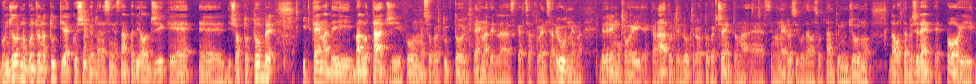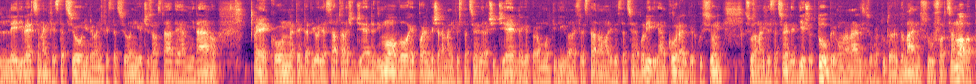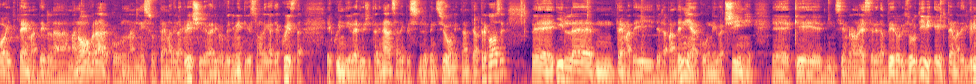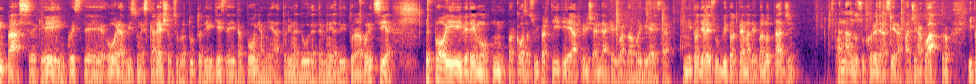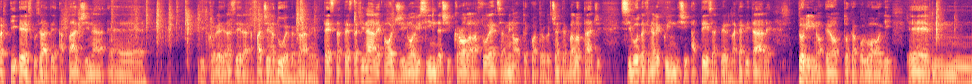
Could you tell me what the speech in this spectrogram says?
Buongiorno, buongiorno, a tutti, eccoci per la rassegna stampa di oggi che è eh, il 18 ottobre, il tema dei ballottaggi con soprattutto il tema della scarsa affluenza alle urne, ma vedremo poi è calato dell'oltre l'8%, ma eh, se non erro si votava soltanto in un giorno la volta precedente, poi le diverse manifestazioni, le manifestazioni che ci sono state a Milano, eh, con tentativo di assalto alla CGL di nuovo e poi invece la manifestazione della CGL che però molti dicono essere stata una manifestazione politica, ancora ripercussioni sulla manifestazione del 10 ottobre con un'analisi soprattutto del domani su Forza Nuova, poi il tema della manovra con annesso il tema della crescita, i vari provvedimenti che sono legati a questa e quindi il reddito di cittadinanza, le, le pensioni e tante altre cose eh, il eh, tema dei, della pandemia con i vaccini eh, che mh, sembrano essere davvero risolutivi e il tema del Green Pass che in queste ore ha visto un'escalation soprattutto di richieste di tamponi, a, a Torino è dovuta intervenire addirittura la polizia. E poi vedremo mh, qualcosa sui partiti e altre vicende anche riguardo alla politica estera. Mi toglierei subito il tema dei ballottaggi andando sul Corriere della Sera a pagina 4, parti- eh, scusate, a pagina... Eh, il Corriere della Sera, a pagina 2, perdonatemi, testa a testa finale, oggi nuovi sindaci, crolla l'affluenza, meno 8,4% ai ballottaggi, si vota fino alle 15, attesa per la capitale, Torino e 8 capoluoghi. E, mh,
